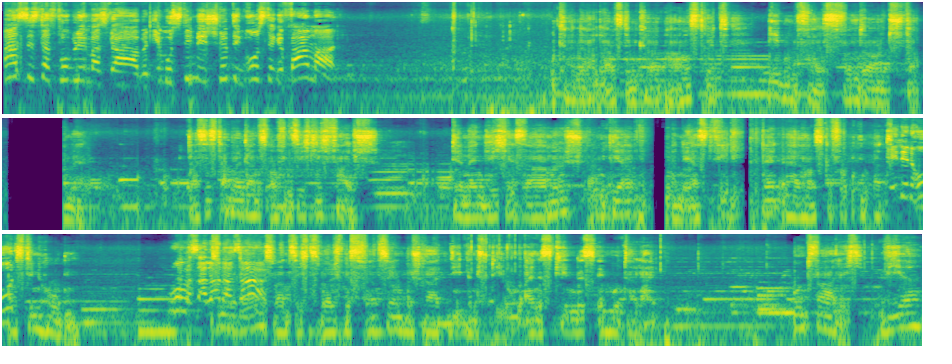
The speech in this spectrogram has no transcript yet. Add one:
Das ist das Problem, was wir haben. Ihr Muslime, ihr schwimmt in groß der Gefahr, Mann. Aus dem Körper austritt, ebenfalls von dort stamme. Das ist aber ganz offensichtlich falsch. Der männliche Same stammt ja, wie man erst viel später herausgefunden hat, In den aus den Hoden. Oh, was Allah sagt. 23, 12 bis 14 beschreibt die Entstehung eines Kindes im Mutterleib. Und wahrlich, wir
